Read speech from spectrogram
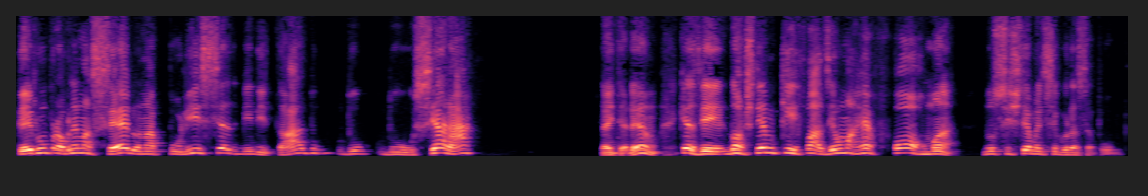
teve um problema sério na polícia militar do, do, do Ceará. Está entendendo? Quer dizer, nós temos que fazer uma reforma no sistema de segurança pública.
